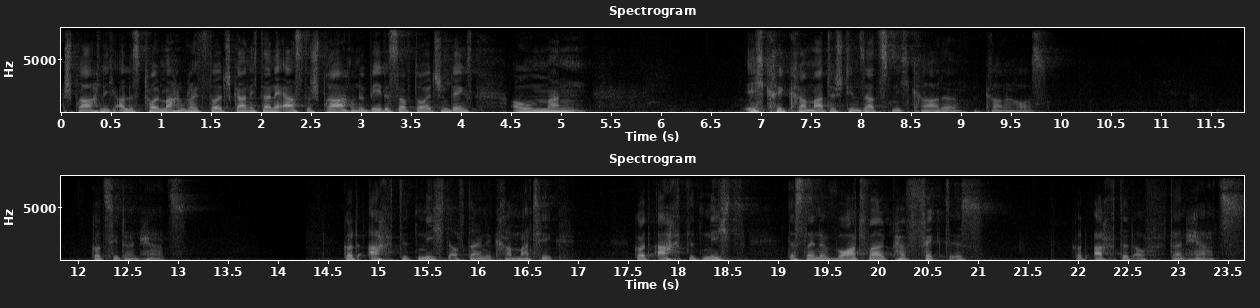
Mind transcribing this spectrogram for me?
sprachlich alles toll machen, vielleicht ist Deutsch gar nicht deine erste Sprache und du betest auf Deutsch und denkst, oh Mann, ich kriege grammatisch den Satz nicht gerade raus. Gott sieht dein Herz. Gott achtet nicht auf deine Grammatik. Gott achtet nicht, dass deine Wortwahl perfekt ist. Gott achtet auf dein Herz.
